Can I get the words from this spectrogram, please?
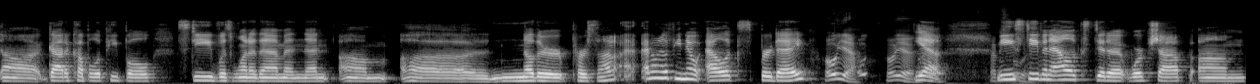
uh, got a couple of people. Steve was one of them, and then um, uh, another person. I, I don't know if you know Alex Burday. oh yeah. Oh yeah. Yeah. Me. Steve, and Alex did a workshop um,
